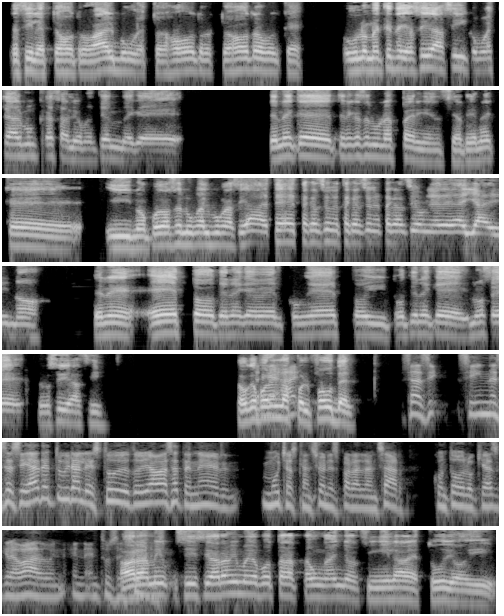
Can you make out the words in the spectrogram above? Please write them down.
decir esto es otro álbum, esto es otro, esto es otro, porque uno me entiende, yo soy así, como este álbum que salió, ¿me entiende? Que tiene que, tiene que ser una experiencia, tiene que, y no puedo hacer un álbum así, ah, este, esta canción, esta canción, esta canción es de allá, y no. Tiene esto, tiene que ver con esto, y todo tiene que, no sé, no soy así. Tengo que ponerlas por folder. O sea, si- sin necesidad de tú ir al estudio, tú ya vas a tener muchas canciones para lanzar con todo lo que has grabado en, en, en tus Ahora mismo, sí, sí, ahora mismo yo puedo estar hasta un año sin ir al estudio y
